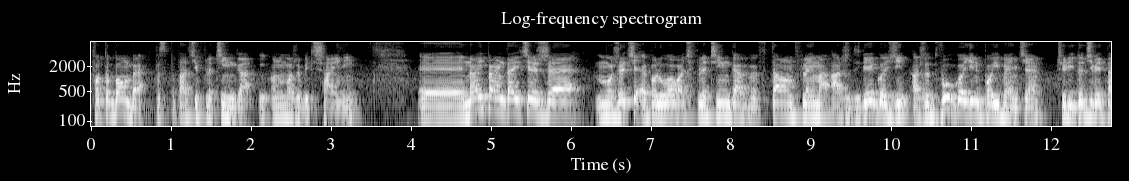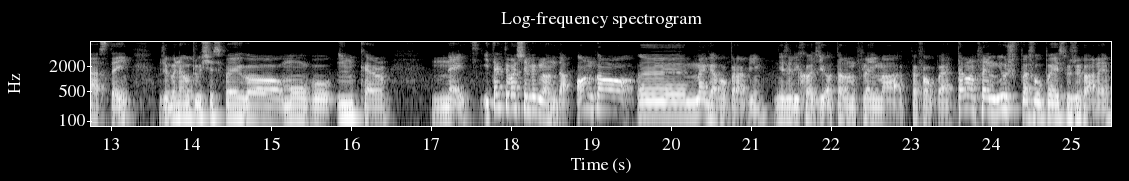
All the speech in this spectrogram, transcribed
fotobombę w postaci Fletchinga i on może być shiny. Eee, no i pamiętajcie, że możecie ewoluować Fletchinga w, w Talonflame'a aż, dwie aż do 2 godzin po evencie, czyli do 19, żeby nauczył się swojego move'u Inker Nate. I tak to właśnie wygląda. On go yy, mega poprawi, jeżeli chodzi o Talonflame'a w PvP. Talonflame już w PvP jest używany,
